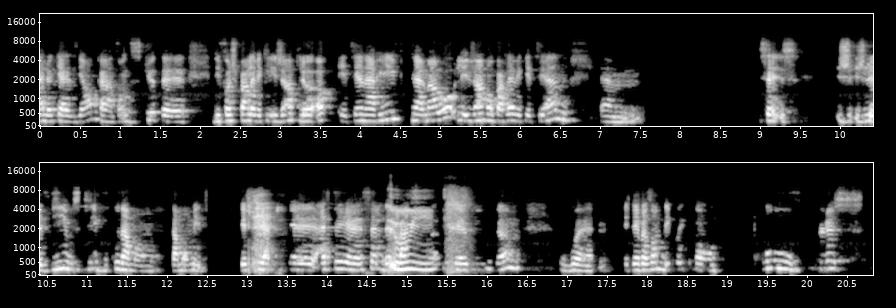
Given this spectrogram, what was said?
à l'occasion quand on discute. des fois, je parle avec les gens, puis là, hop, Étienne arrive. Finalement, oh, les gens vont parler avec Étienne. je, le vis aussi beaucoup dans mon, dans mon métier je suis assez, euh, celle de oui. j'ai l'impression que des fois, on trouve plus euh,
